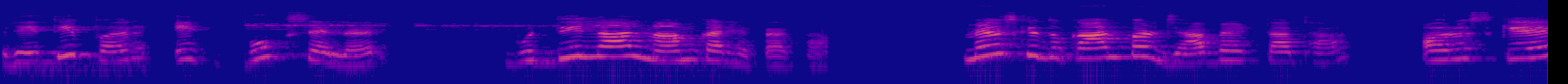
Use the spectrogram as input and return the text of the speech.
रेती पर एक बुक सेलर बुद्धिलाल नाम का रहता था। मैं उसकी दुकान पर जा बैठता था और उसके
